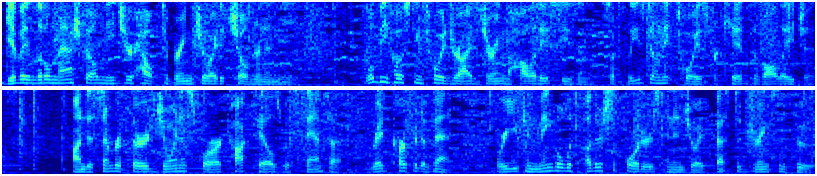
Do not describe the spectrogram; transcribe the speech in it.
Give a Little Nashville needs your help to bring joy to children in need. We'll be hosting toy drives during the holiday season, so please donate toys for kids of all ages. On December 3rd, join us for our Cocktails with Santa red carpet event, where you can mingle with other supporters and enjoy festive drinks and food.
